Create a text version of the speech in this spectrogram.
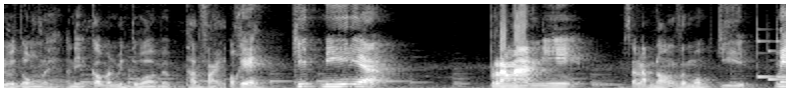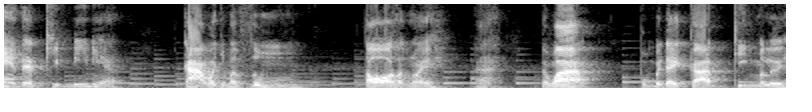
โดยตรงเลย อันนี้ก็มันเป็นตัวแบบธาตุไฟ โอเค คลิปนี้เนี่ย ประมาณนี้สำหรับน้องสโมกี้แม่แต่คลิปนี้เนี่ยกะว่าจะมาสุ่มต่อสักหน่อยนะแต่ว่าผมไปได้การ์ดจริงมาเลย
